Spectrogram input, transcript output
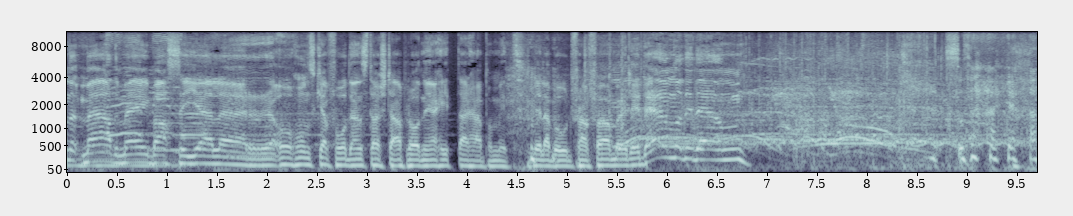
morgon med mig, Basse Geller. Och hon ska få den största applåden jag hittar här på mitt lilla bord framför mig. Det är den och det är den. Sådär ja.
